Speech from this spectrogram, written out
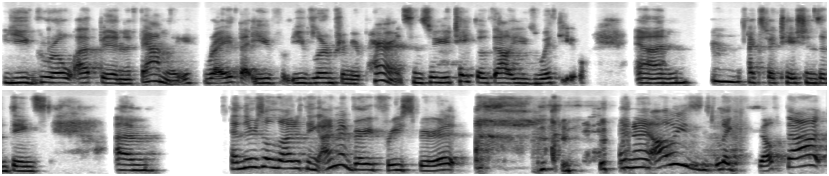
you grow up in a family, right? That you've you've learned from your parents, and so you take those values with you, and expectations and things. Um, and there's a lot of things. I'm a very free spirit, and I always like felt that.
